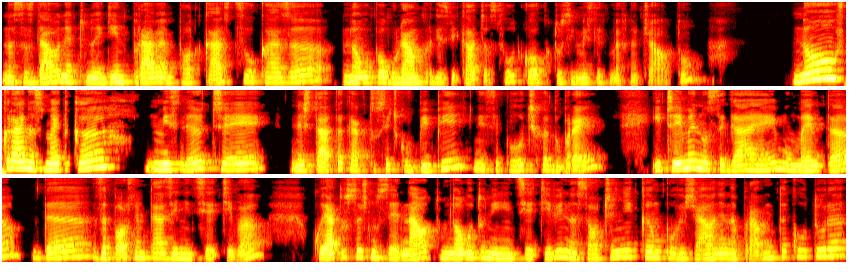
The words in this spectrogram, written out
на създаването на един правен подкаст се оказа много по-голямо предизвикателство, отколкото си мислихме в началото. Но в крайна сметка мисля, че нещата, както всичко в Бипи, ни се получиха добре и че именно сега е момента да започнем тази инициатива, която всъщност е една от многото ни инициативи, насочени към повишаване на правната култура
